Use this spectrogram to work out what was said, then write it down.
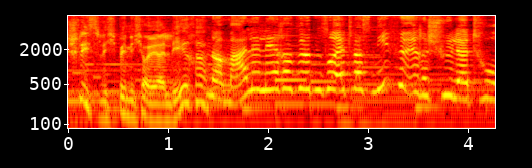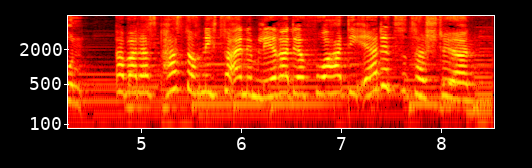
Schließlich bin ich euer Lehrer. Normale Lehrer würden so etwas nie für ihre Schüler tun. Aber das passt doch nicht zu einem Lehrer, der vorhat, die Erde zu zerstören.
